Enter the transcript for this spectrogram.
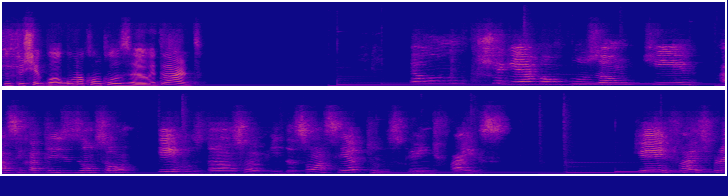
E tu chegou a alguma conclusão, Eduardo? Eu cheguei à conclusão que as cicatrizes não são erros da nossa vida, são acertos que a gente faz. Que a gente faz para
